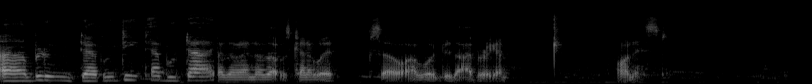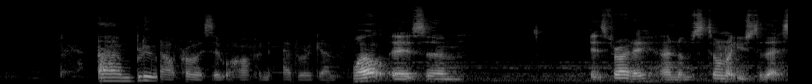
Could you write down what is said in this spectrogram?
I'm blue, daboo dee daboo die. By the way, I know that was kind of weird, so I won't do that ever again. Honest. I'm blue. I promise it won't happen ever again. Well, it's um, it's Friday, and I'm still not used to this,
